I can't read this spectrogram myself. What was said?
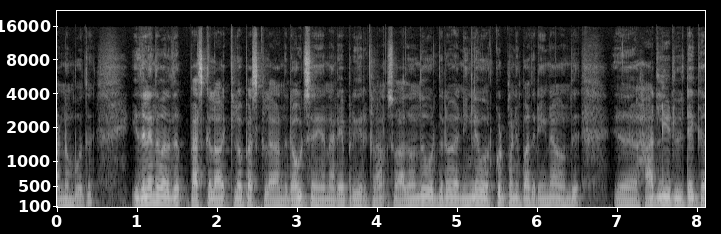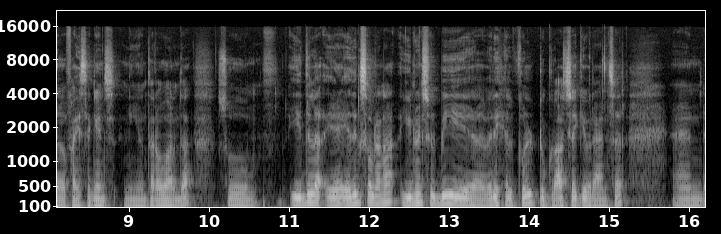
பண்ணும்போது இதுலேருந்து வருது பாஸ்கலா கிலோ பேஸ்கலா அந்த டவுட்ஸ் நிறைய பேருக்கு இருக்கலாம். ஸோ அதை வந்து ஒரு தடவை நீங்களே ஒர்க் அவுட் பண்ணி பார்த்துட்டிங்கன்னா வந்து hardly it will take five seconds நீங்கள் தரவாக இருந்தால் ஸோ இதில் எதுக்கு சொல்கிறேன்னா units will be very helpful to cross check your answer and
